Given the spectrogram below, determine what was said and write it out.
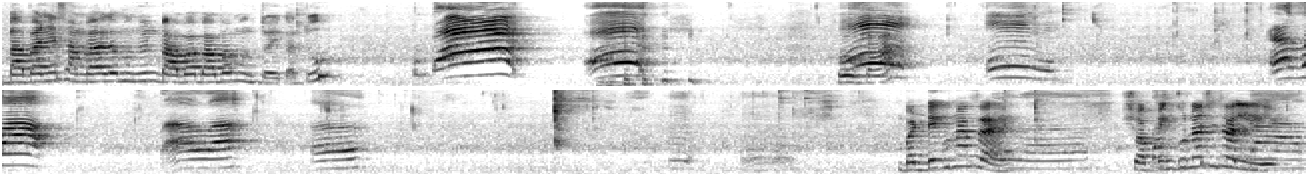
बाबाने सांभाळलं म्हणून बाबा बाबा म्हणतोय का तू? हो का? बर्थडे कुणाचा आहे? शॉपिंग कुणाची चालली आहे?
